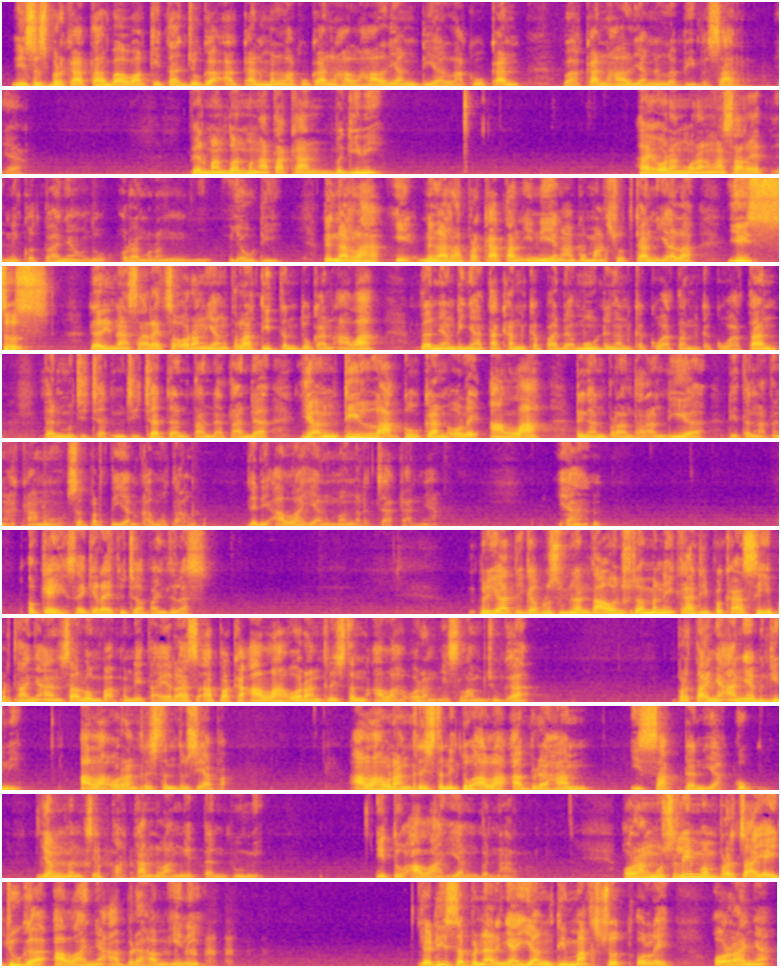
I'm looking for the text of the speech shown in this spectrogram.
Yesus berkata bahwa kita juga akan melakukan hal-hal yang dia lakukan bahkan hal yang lebih besar ya. Firman Tuhan mengatakan begini. Hai orang-orang Nazaret, ini khotbahnya untuk orang-orang Yahudi. Dengarlah dengarlah perkataan ini yang aku maksudkan ialah Yesus dari Nazaret seorang yang telah ditentukan Allah dan yang dinyatakan kepadamu dengan kekuatan-kekuatan dan mujizat-mujizat dan tanda-tanda yang dilakukan oleh Allah dengan perantaraan dia di tengah-tengah kamu seperti yang kamu tahu. Jadi Allah yang mengerjakannya. Ya. Oke, saya kira itu jawaban jelas. Pria 39 tahun sudah menikah di Bekasi. Pertanyaan Salom Pak Pendeta Eras, apakah Allah orang Kristen, Allah orang Islam juga? Pertanyaannya begini, Allah orang Kristen itu siapa? Allah orang Kristen itu Allah Abraham, Ishak dan Yakub yang menciptakan langit dan bumi itu Allah yang benar. Orang Muslim mempercayai juga Allahnya Abraham ini. Jadi sebenarnya yang dimaksud oleh orangnya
